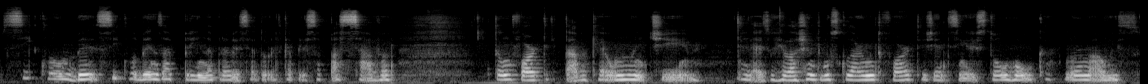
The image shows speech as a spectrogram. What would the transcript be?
ciclobenzaprina para ver se a dor de cabeça passava tão forte que tava, que é um anti Aliás, o relaxante muscular é muito forte, gente, sim, eu estou rouca, normal isso,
